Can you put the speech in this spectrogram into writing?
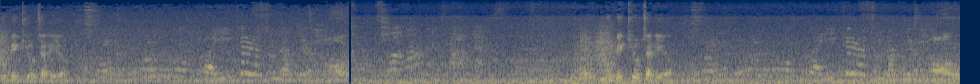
이거 몇 킬로짜리예요? 아, 2kg 좀 넘게. 어, 이거 몇 킬로짜리예요? 아, 2kg 좀 넘게. 아우,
